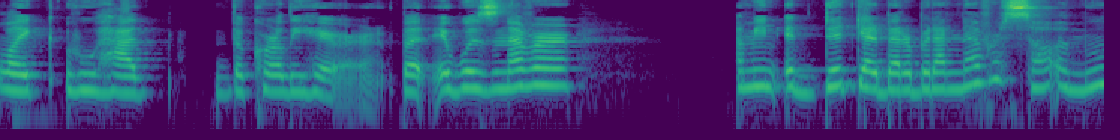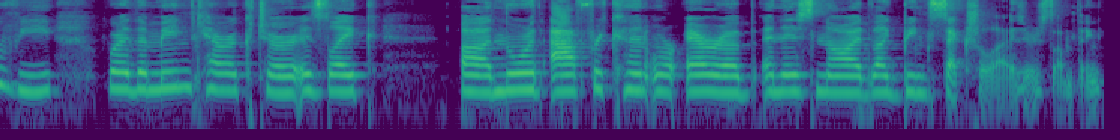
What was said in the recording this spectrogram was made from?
Like, who had the curly hair, but it was never. I mean, it did get better, but I never saw a movie where the main character is like uh, North African or Arab and is not like being sexualized or something.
